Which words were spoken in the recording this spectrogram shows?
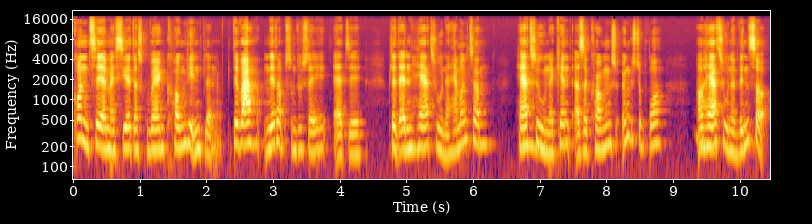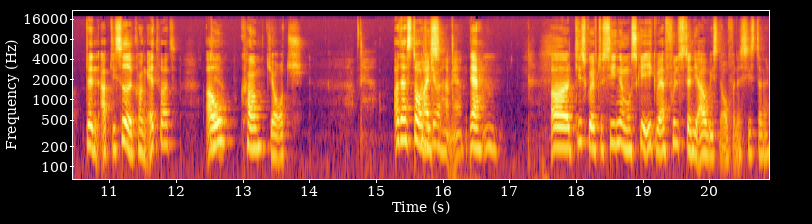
grunden til, at man siger, at der skulle være en kongelig indblanding, det var netop, som du sagde, at øh, blandt andet hertugen af Hamilton, hertugen af Kent, altså kongens yngste bror, og hertugen af Windsor, den abdicerede kong Edward, og ja. kong George. Og der står Nej, de... det var ham, ja. Ja. Mm. Og de skulle efter sigende måske ikke være fuldstændig afvisende over for nazisterne.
